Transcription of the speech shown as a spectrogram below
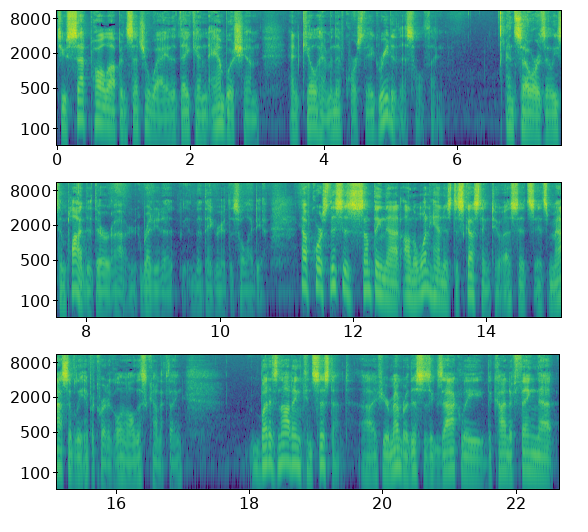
to set Paul up in such a way that they can ambush him and kill him. And of course, they agree to this whole thing. And so, or it's at least implied that they're uh, ready to that they agree with this whole idea. Now, of course, this is something that, on the one hand, is disgusting to us. It's it's massively hypocritical and all this kind of thing, but it's not inconsistent. Uh, if you remember, this is exactly the kind of thing that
